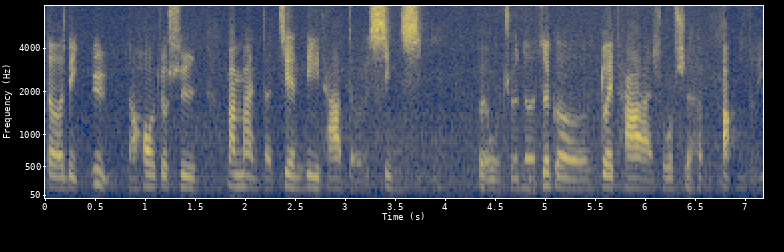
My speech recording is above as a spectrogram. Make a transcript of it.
的领域，然后就是慢慢的建立他的信心。对我觉得这个对他来说是很棒的一。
